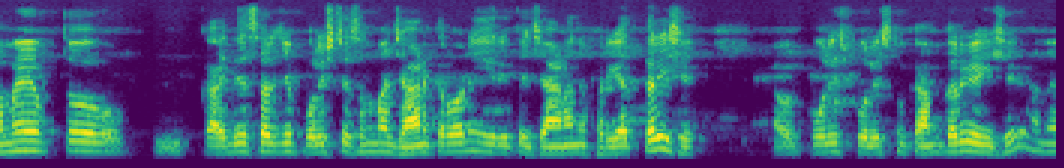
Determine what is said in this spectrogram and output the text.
અમે તો કાયદેસર જે પોલીસ સ્ટેશનમાં જાણ કરવાની એ રીતે જાણ અને ફરિયાદ કરી છે. હવે પોલીસ પોલીસનું કામ કરી રહી છે અને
